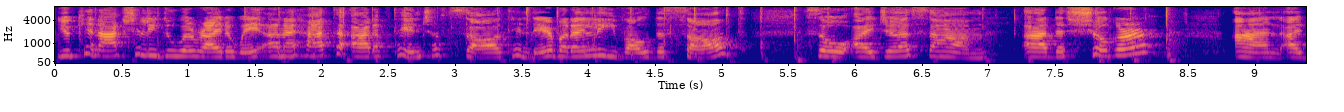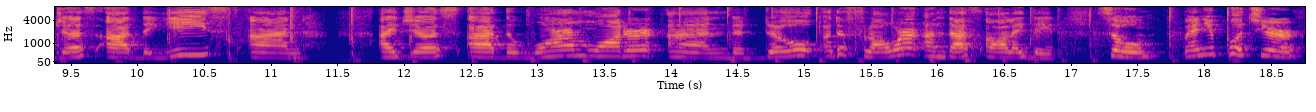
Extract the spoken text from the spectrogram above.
you can actually do it right away. And I had to add a pinch of salt in there, but I leave out the salt. So I just um, add the sugar and I just add the yeast and I just add the warm water and the dough, uh, the flour, and that's all I did. So when you put your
